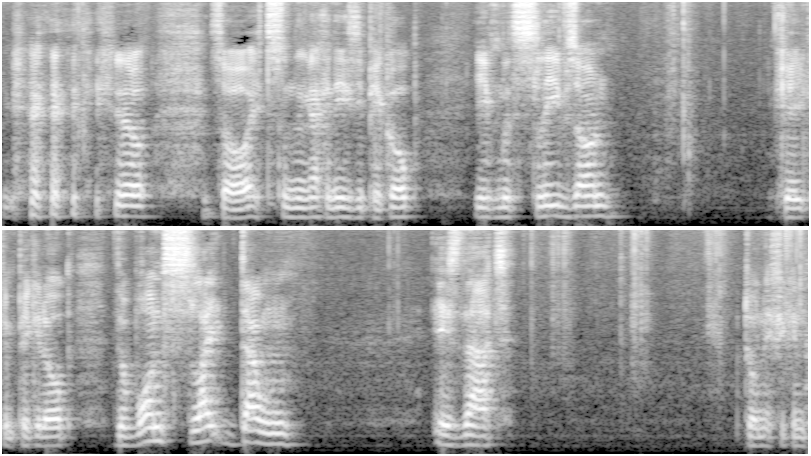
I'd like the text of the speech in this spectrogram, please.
you know so it's something I can easily pick up. Even with sleeves on okay you can pick it up. The one slight down is that don't know if you can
